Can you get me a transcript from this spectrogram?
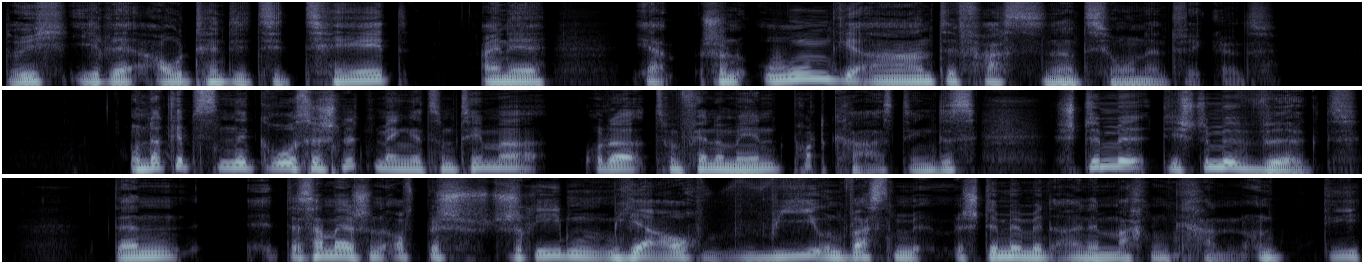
durch ihre Authentizität eine ja schon ungeahnte Faszination entwickelt. Und da gibt es eine große Schnittmenge zum Thema oder zum Phänomen Podcasting. Das Stimme, die Stimme wirkt. Denn das haben wir ja schon oft beschrieben, hier auch, wie und was Stimme mit einem machen kann. Und die,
